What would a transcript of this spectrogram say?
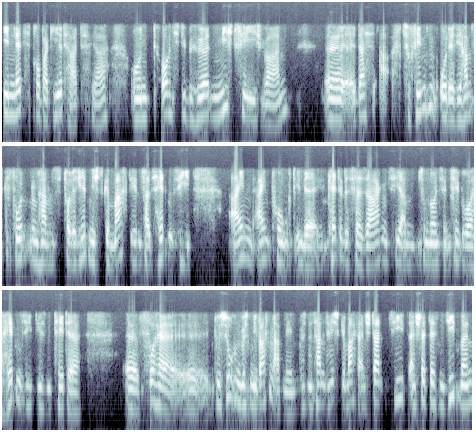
im Netz propagiert hat, ja, und offensichtlich die Behörden nicht fähig waren, äh, das zu finden, oder sie haben es gefunden und haben es toleriert, nichts gemacht. Jedenfalls hätten sie ein, ein Punkt in der Kette des Versagens hier am, zum 19. Februar, hätten sie diesen Täter äh, vorher äh, durchsuchen müssen, die Waffen abnehmen müssen. Das haben sie nicht gemacht. Anstatt, sieht, anstattdessen sieht man,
